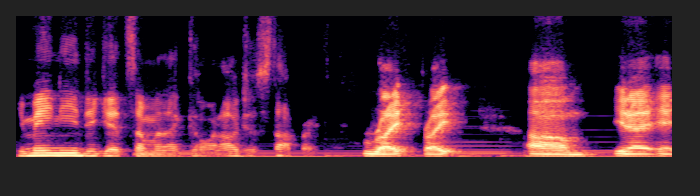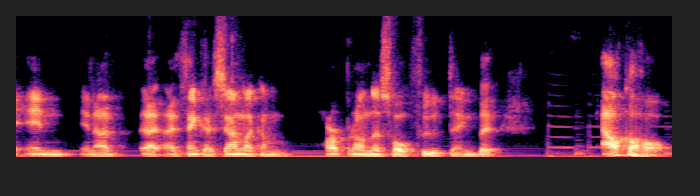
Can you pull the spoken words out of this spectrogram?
you may need to get some of that going. I'll just stop right there. Right, right. Um, you know, and and, and I I think I sound like I'm harping on this whole food thing, but alcohol.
